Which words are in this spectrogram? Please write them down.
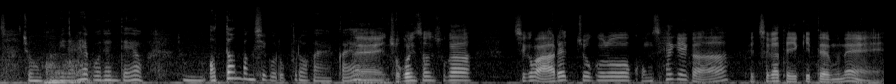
자, 좀 고민을 해보는데요. 좀 어떤 방식으로 풀어가야 할까요? 네, 조건희 선수가 지금 아래쪽으로 공 3개가 배치가 돼 있기 때문에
